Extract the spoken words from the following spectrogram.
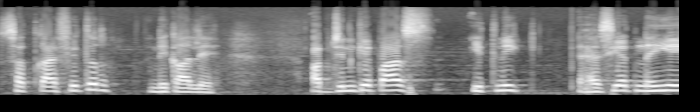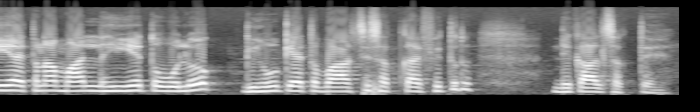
सदका फ़ितर निकालें। अब जिनके पास इतनी हैसियत नहीं है या इतना माल नहीं है तो वो लोग गेहूँ के अतबार से सदका फ़ितर निकाल सकते हैं।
